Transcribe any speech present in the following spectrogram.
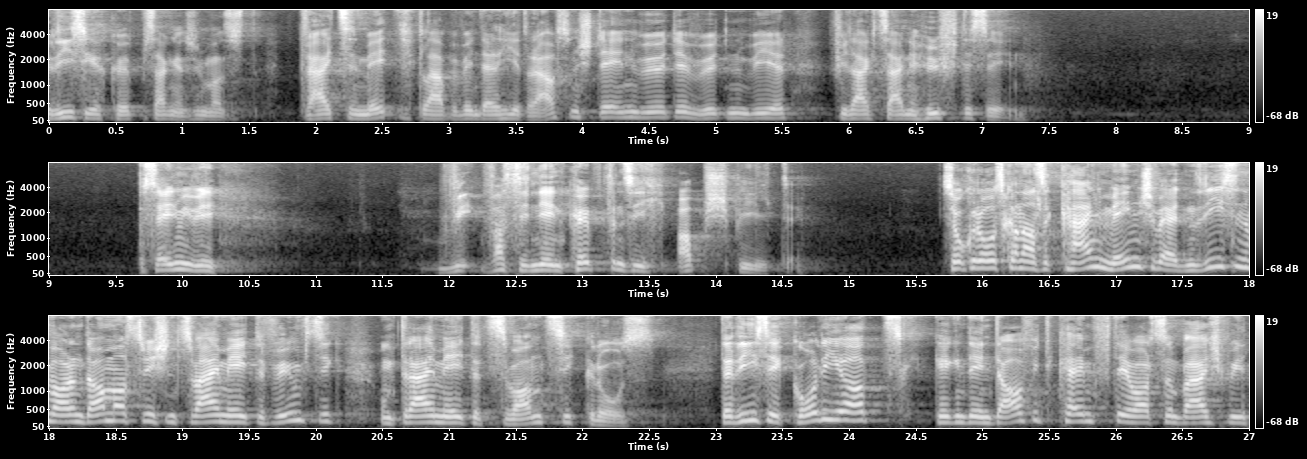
riesiger Körper, sagen wir mal 13 Meter, ich glaube, wenn der hier draußen stehen würde, würden wir vielleicht seine Hüfte sehen. Da sehen wir, wie, wie, was in den Köpfen sich abspielte. So groß kann also kein Mensch werden. Riesen waren damals zwischen 2,50 Meter und 3,20 Meter groß. Der Riese Goliath, gegen den David kämpfte, war zum Beispiel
